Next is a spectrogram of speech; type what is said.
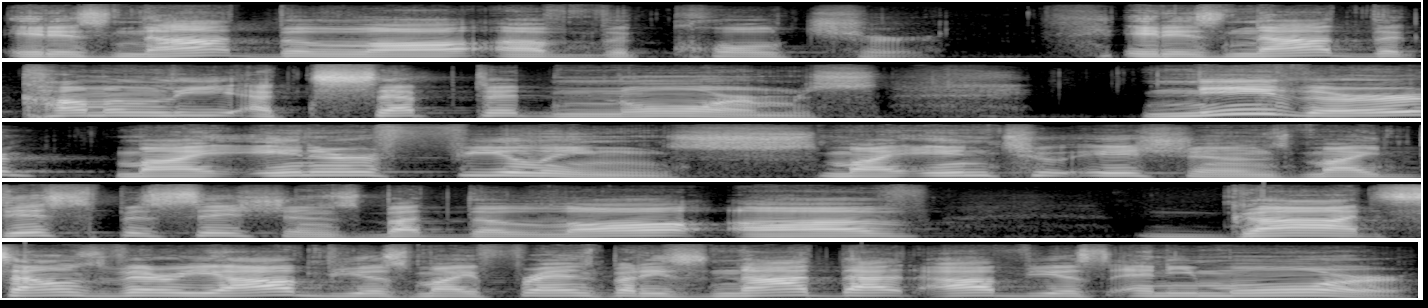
It is not the law of the culture. It is not the commonly accepted norms. Neither my inner feelings, my intuitions, my dispositions, but the law of God. Sounds very obvious, my friends, but it's not that obvious anymore.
